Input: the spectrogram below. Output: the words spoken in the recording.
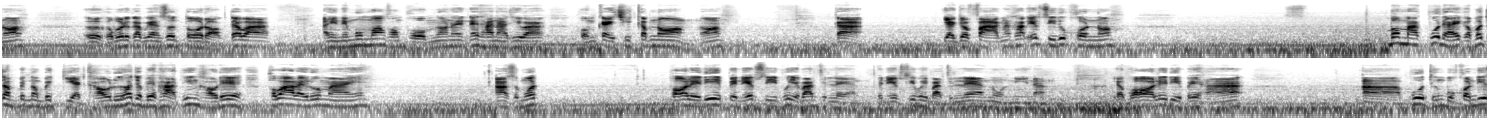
เนาะเออกับบริการเป็นการส่วนตัวดอก แต่ว่าอันนี้ในมุมมองของผมเนาะในในฐานะที่ว่า ผมใกล้ชิดกับน้องเนาะก็อยากจะฝากนะครับ FC ทุกคนเนาะ บ่มักผู้ใดกับว่าจำเป็นต้องไปเกลียดเขาหรือเขาจะไปผาดพิงเขาเด้ เพราะว่าอะไรรู้ไหมอ่าสมมติพอเลดี้เป็น FC ผู้ใหญ่บ้านฟินแลนด์เป็น FC ผู้ใหญ่บ้านฟินแลนด์นู่นนี่นั่นแล้วพอเลดี้ไปหา อ่า พูดถึงบุคคลที่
